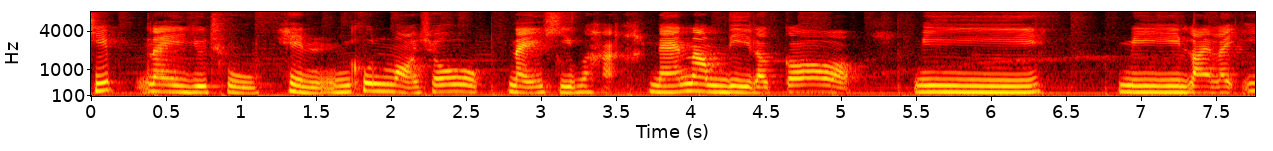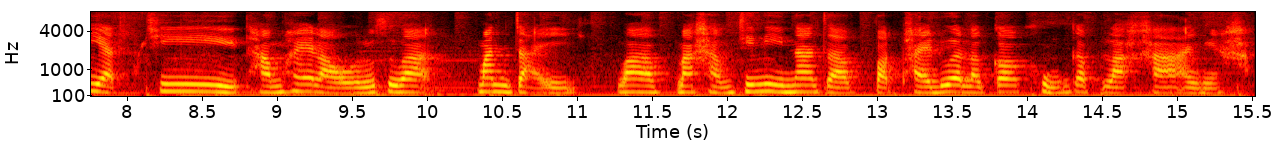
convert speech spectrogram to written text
คลิปใน YouTube เห็นคุณหมอโชคในคลิปอะค่ะ แนะนำดีแล้วก็มีมีรายละเอียดที่ทำให้เรารู้สึกว่ามั่นใจ ว่ามาทำที่นี่น่าจะปลอดภัยด้วยแล้วก็คุ้มกับราคาอย่างเงี้ยค่ะ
